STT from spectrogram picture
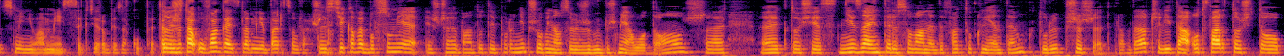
zmieniłam miejsce, gdzie robię zakupy. Także ta uwaga jest dla mnie bardzo ważna. To jest ciekawe, bo w sumie jeszcze chyba do tej pory nie przypominam sobie, żeby brzmiało to, że e, ktoś jest niezainteresowany de facto klientem, który przyszedł, prawda? Czyli ta otwartość, to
